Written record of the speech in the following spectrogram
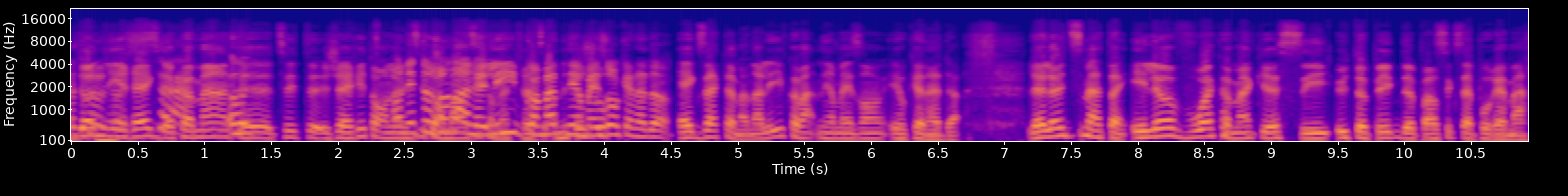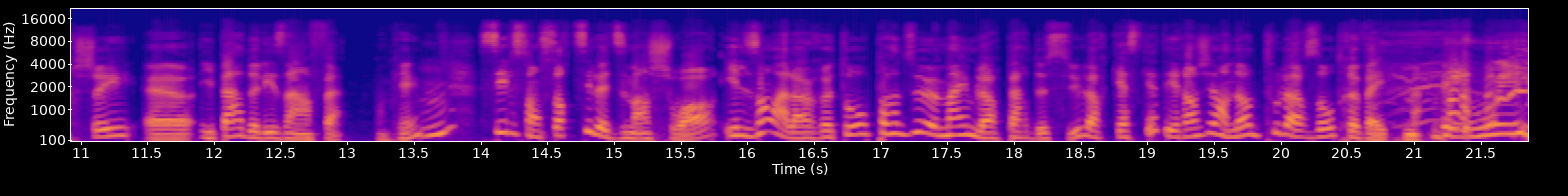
il donne les règles de comment te- tu sais, te gérer ton On lundi, est toujours ton dans le livre. Comment On tenir toujours- maison au Canada. Exactement, dans le livre Comment tenir maison et au Canada. Le lundi matin. Et là, vois comment que c'est utopique de penser que ça pourrait marcher. Euh, il parle de les enfants. OK? Hmm? S'ils sont sortis le dimanche soir, ils ont à leur retour pendu eux-mêmes leur par-dessus, leur casquette et rangé en ordre tous leurs autres vêtements. Ben oui.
